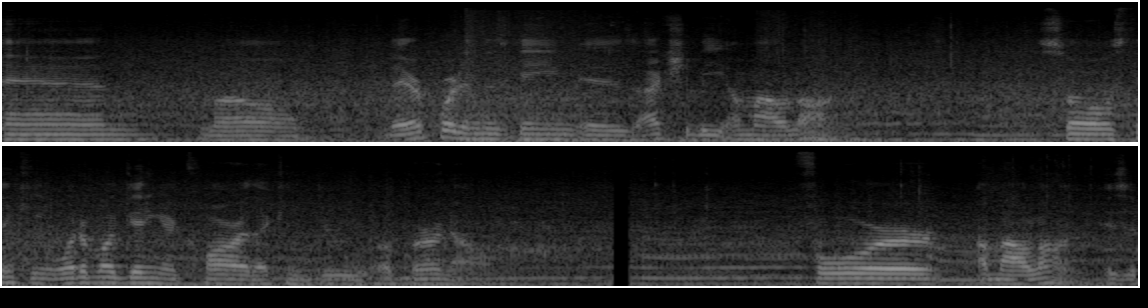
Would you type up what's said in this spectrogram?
And well the airport in this game is actually a mile long. So I was thinking what about getting a car that can do a burnout for a mile long? Is it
